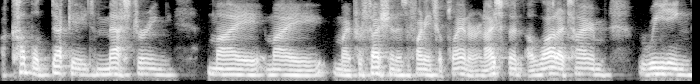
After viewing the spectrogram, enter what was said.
a couple decades mastering my my my profession as a financial planner and i spent a lot of time reading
